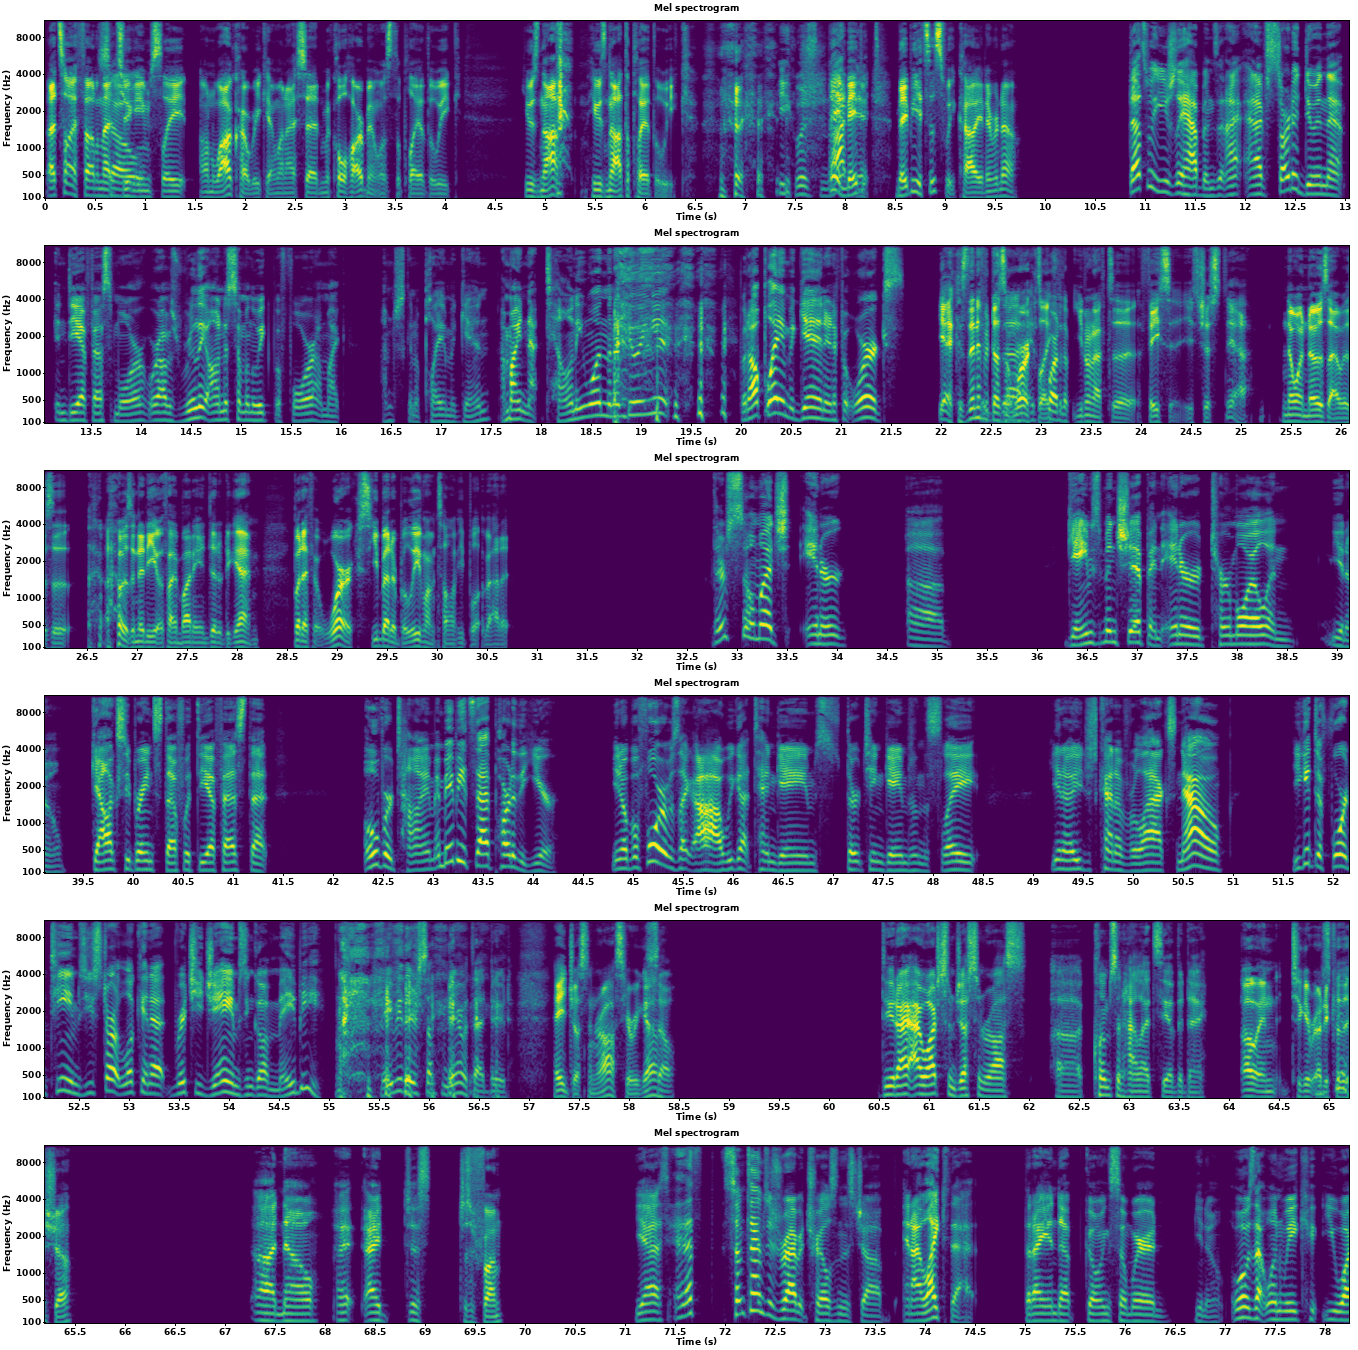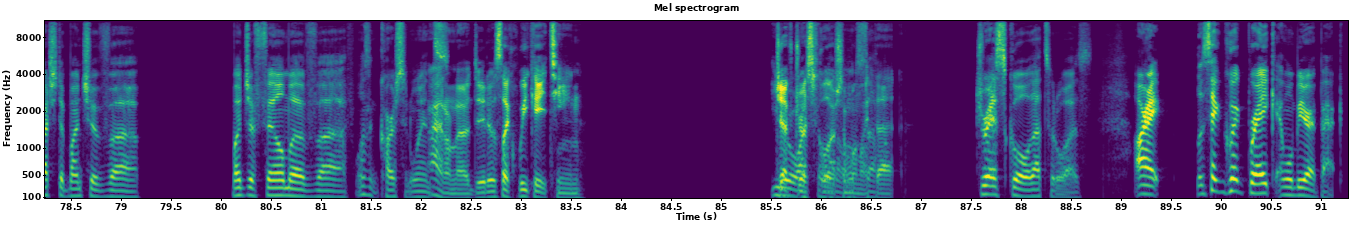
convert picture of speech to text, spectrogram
That's how I felt on that so, two game slate on Wildcard Weekend when I said Mecole Hardman was the play of the week. He was not. he was not the play of the week. he was not. hey, maybe it. maybe it's this week, Kyle. You never know. That's what usually happens. And, I, and I've started doing that in DFS more, where I was really onto someone the week before. I'm like, I'm just going to play him again. I might not tell anyone that I'm doing it, but I'll play him again. And if it works, yeah, because then if it doesn't uh, work, like the- you don't have to face it. It's just yeah, no one knows I was a I was an idiot with my money and did it again. But if it works, you better believe I'm telling people about it. There's so much inner uh, gamesmanship and inner turmoil and you know galaxy brain stuff with DFS that over time, and maybe it's that part of the year. You know, before it was like, ah, we got 10 games, 13 games on the slate. You know, you just kind of relax. Now, you get to four teams, you start looking at Richie James and go, maybe, maybe there's something there with that dude. Hey, Justin Ross, here we go. So, dude, I, I watched some Justin Ross uh, Clemson highlights the other day. oh, and to get ready for the show, Uh, no, I, I just, just for fun. yeah, and that's sometimes there's rabbit trails in this job, and I liked that. That I end up going somewhere and you know, what was that one week you watched a bunch of uh, bunch of film of uh, wasn't Carson Wentz? I don't know, dude. It was like week 18. You Jeff were watching a Driskel or someone like stuff. that. Driskel, that's what it was. All right, let's take a quick break and we'll be right back.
